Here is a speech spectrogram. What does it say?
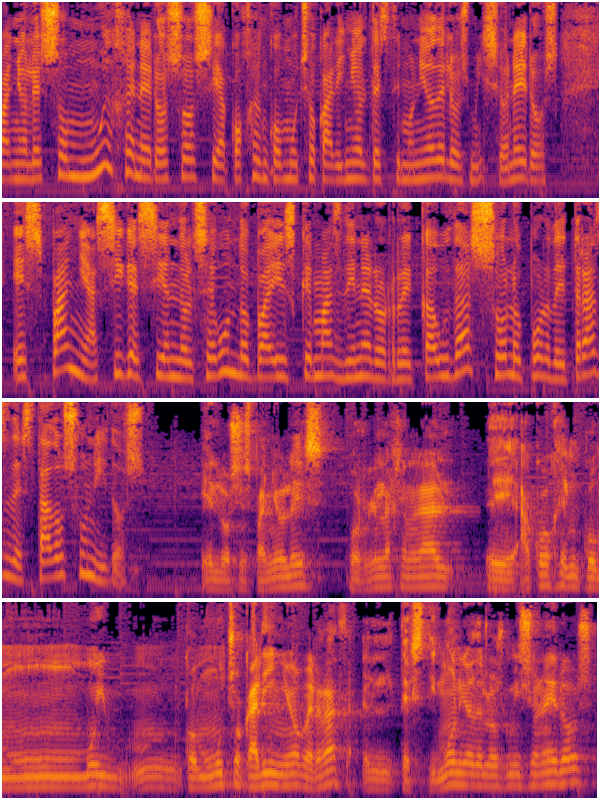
españoles son muy generosos y acogen con mucho cariño el testimonio de los misioneros. España sigue siendo el segundo país que más dinero recauda solo por detrás de Estados Unidos. Eh, los españoles, por regla general, eh, acogen con, con mucho cariño, ¿verdad?, el testimonio de los misioneros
